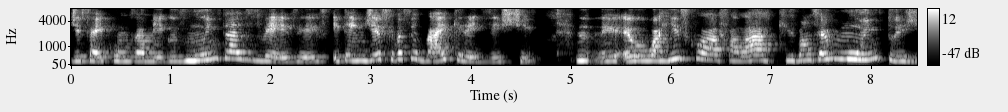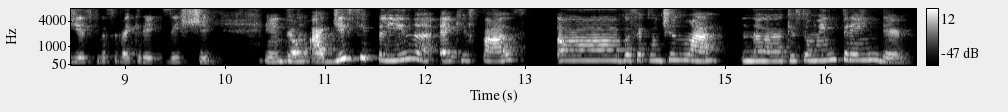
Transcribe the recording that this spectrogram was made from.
de sair com os amigos muitas vezes. E tem dias que você vai querer desistir. Eu arrisco a falar que vão ser muitos dias que você vai querer desistir. Então, a disciplina é que faz uh, você continuar na questão empreender.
